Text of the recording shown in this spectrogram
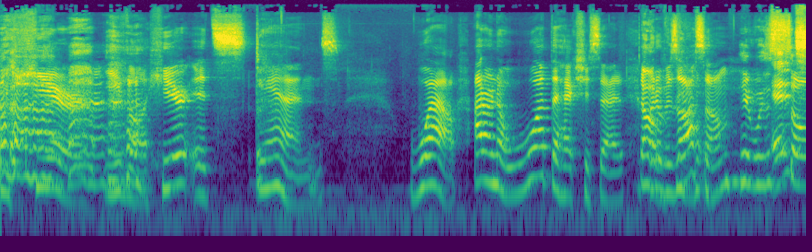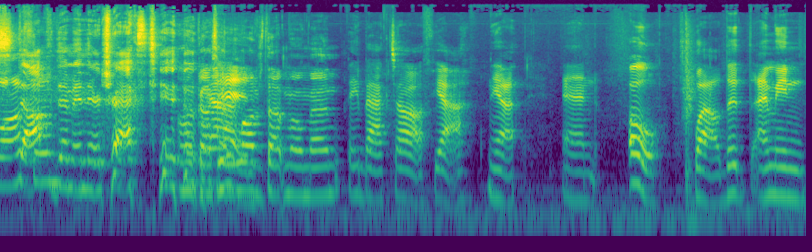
am here, evil. Here it stands. Wow. I don't know what the heck she said, but it was awesome. It was it so stopped awesome. them in their tracks too. Oh gosh, Yeah. I loved that moment. They backed off, yeah. Yeah. And oh, wow. That I mean,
